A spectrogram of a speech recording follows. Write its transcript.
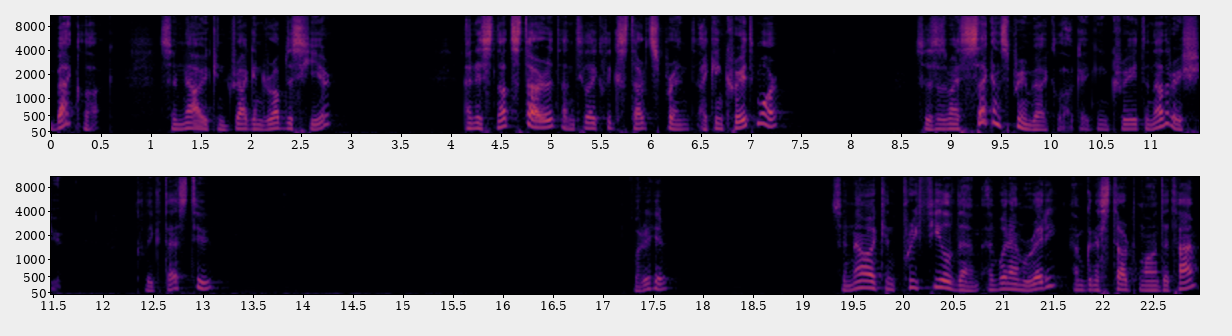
backlog. So now you can drag and drop this here. And it's not started until I click Start Sprint. I can create more. So this is my second Sprint backlog. I can create another issue. Click Test 2. for here. So now I can pre-fill them. And when I'm ready, I'm going to start one at a time,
